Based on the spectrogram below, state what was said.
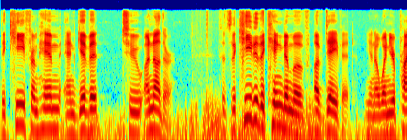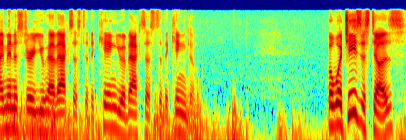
the key from him and give it to another. So it's the key to the kingdom of, of David. You know, when you're prime minister, you have access to the king, you have access to the kingdom. But what Jesus does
